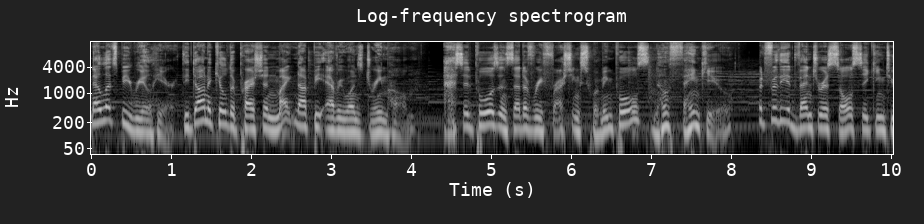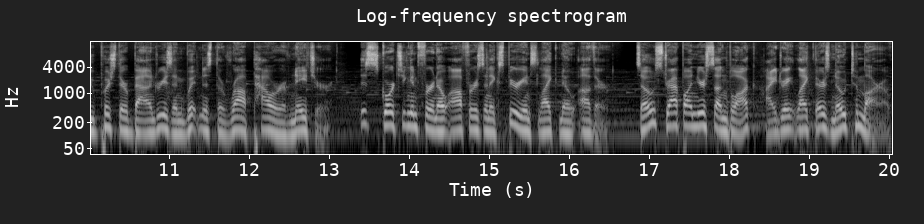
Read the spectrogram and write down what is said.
Now let's be real here, the Danakil Depression might not be everyone's dream home. Acid pools instead of refreshing swimming pools? No thank you. But for the adventurous souls seeking to push their boundaries and witness the raw power of nature, this scorching inferno offers an experience like no other. So strap on your sunblock, hydrate like there's no tomorrow,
